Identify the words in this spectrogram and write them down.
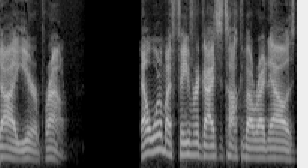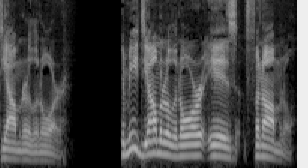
Ji'Ayir Brown. Now, one of my favorite guys to talk about right now is Deommodore Lenoir. To me, Deommodore Lenoir is phenomenal.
